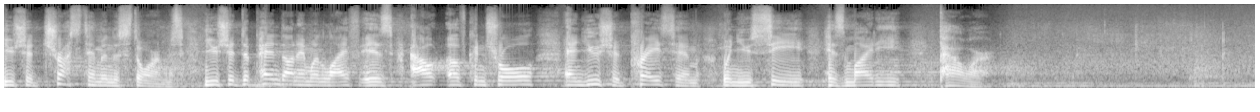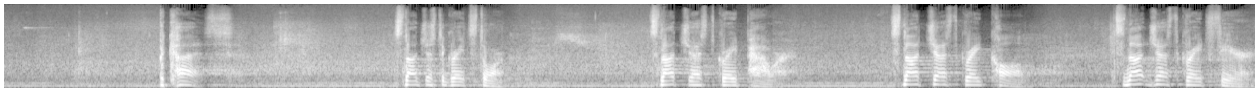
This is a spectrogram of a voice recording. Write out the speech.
You should trust Him in the storms. You should depend on Him when life is out of control. And you should praise Him when you see His mighty power. Because it's not just a great storm, it's not just great power, it's not just great calm, it's not just great fear.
